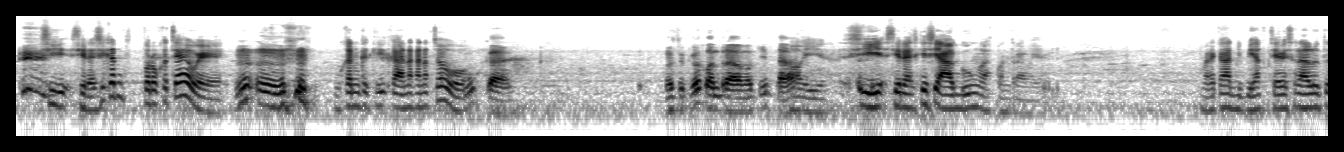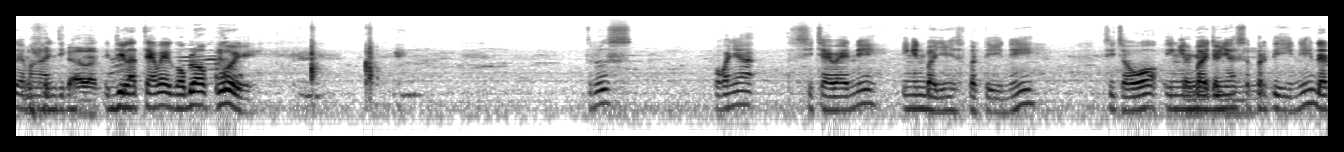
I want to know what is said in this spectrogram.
Si si Resi kan pro ke cewek, bukan ke ke anak-anak cowok. bukan maksud gua kontra sama kita Oh iya, si si Reski si Agung lah kontra ya. Mereka di pihak cewek selalu tuh emang anjing. Jalan. Jilat cewek goblok, woi. Terus pokoknya si cewek ini ingin bajunya seperti ini. Si cowok ingin Pengen bajunya seperti ini dan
